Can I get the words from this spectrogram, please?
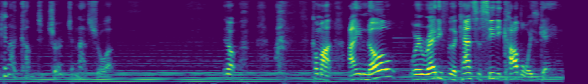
I cannot come to church and not show up. You know, come on. I know we're ready for the Kansas City Cowboys game.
